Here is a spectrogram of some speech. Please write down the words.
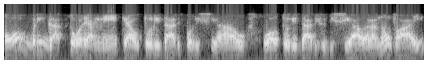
obrigatoriamente a autoridade policial ou a autoridade judicial, ela não vai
